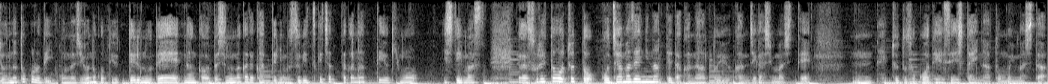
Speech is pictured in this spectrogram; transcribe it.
ろんなところで同じようなこと言ってるのでなんか私の中で勝手に結びつけちゃったかなっていう気もしていますだからそれとちょっとごちゃ混ぜになってたかなという感じがしまして、うん、ちょっとそこは訂正したいなと思いました。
